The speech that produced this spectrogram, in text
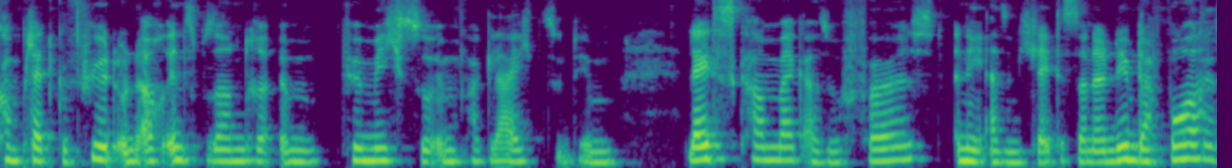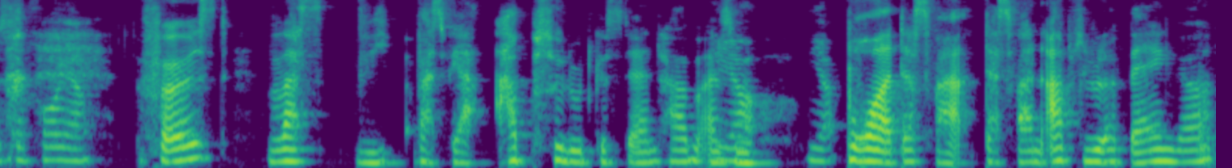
komplett geführt und auch insbesondere im, für mich so im Vergleich zu dem latest Comeback, also First, nee, also nicht latest, sondern dem davor, Das davor, ja. First, was, wie, was wir absolut gestand haben. Also Ja. Ja. Boah, das war, das war ein absoluter Banger.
